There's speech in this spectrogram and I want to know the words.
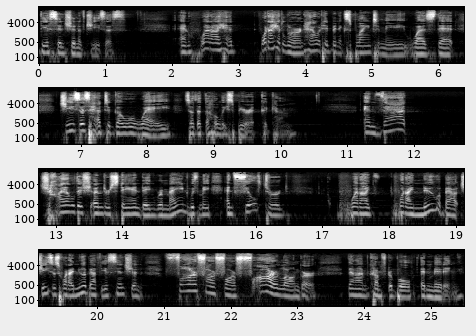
the ascension of Jesus. And what I had what I had learned, how it had been explained to me, was that Jesus had to go away so that the Holy Spirit could come. And that childish understanding remained with me and filtered what I what I knew about Jesus, what I knew about the ascension, far, far, far, far longer than I'm comfortable admitting.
